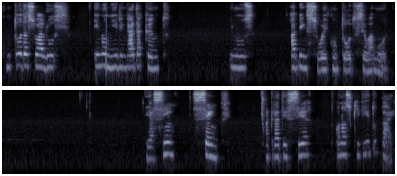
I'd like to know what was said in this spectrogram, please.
com toda a sua luz, ilumine em cada canto e nos abençoe com todo o seu amor. E assim, sempre agradecer ao nosso querido Pai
